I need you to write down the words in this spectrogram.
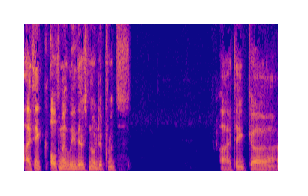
I think ultimately there's no difference. I think uh,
